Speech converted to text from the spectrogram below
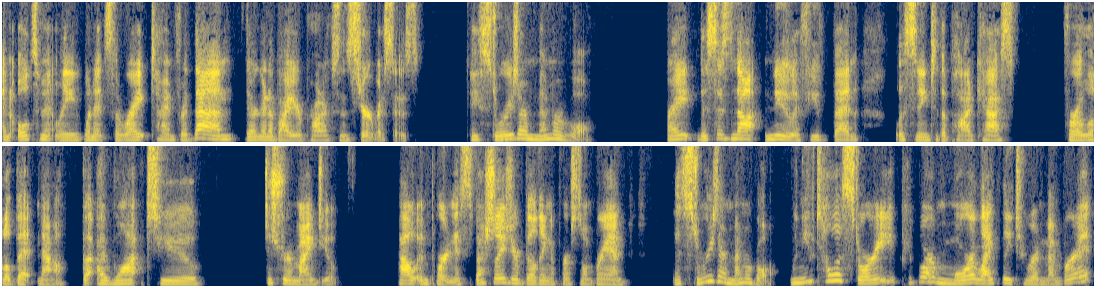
And ultimately, when it's the right time for them, they're going to buy your products and services. Okay, stories are memorable, right? This is not new if you've been listening to the podcast for a little bit now, but I want to just remind you how important, especially as you're building a personal brand, that stories are memorable. When you tell a story, people are more likely to remember it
